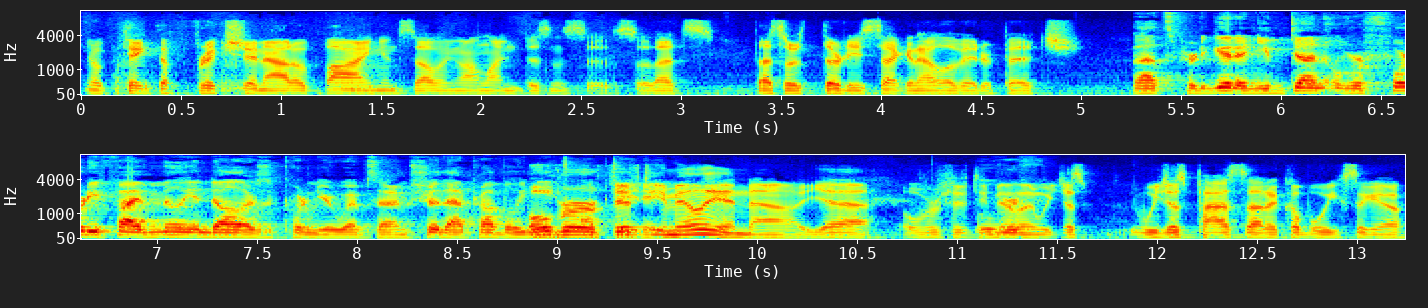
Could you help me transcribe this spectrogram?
you know take the friction out of buying and selling online businesses. So that's that's our 30 second elevator pitch. That's pretty good. And you've done over $45 million according to your website. I'm sure that probably over fifty million now. Yeah, over fifty over million. We just we just passed that a couple weeks ago.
